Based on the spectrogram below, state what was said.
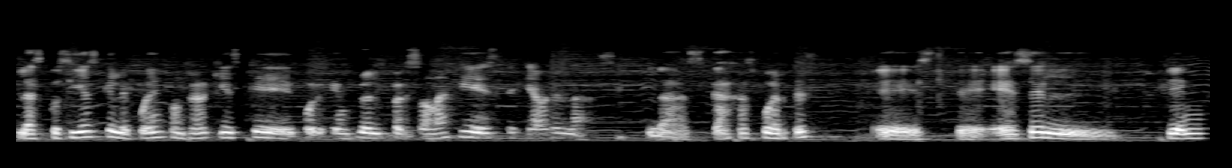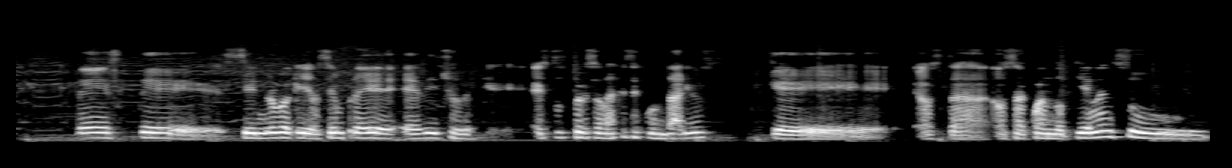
las cosillas que le puedo encontrar aquí es que por ejemplo el personaje este que abre las, las cajas fuertes este es el tiene este síndrome que yo siempre he dicho de que estos personajes secundarios que hasta o sea cuando tienen su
